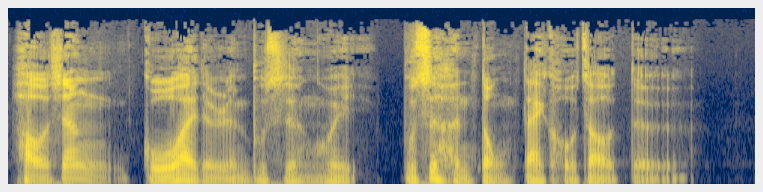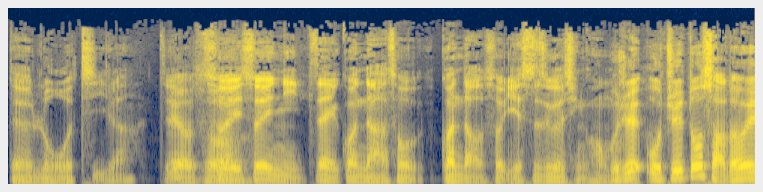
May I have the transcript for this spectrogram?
好像国外的人不是很会，不是很懂戴口罩的的逻辑啦，没有错。所以所以你在关岛的时候，关岛的时候也是这个情况吗？我觉得我觉得多少都会，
